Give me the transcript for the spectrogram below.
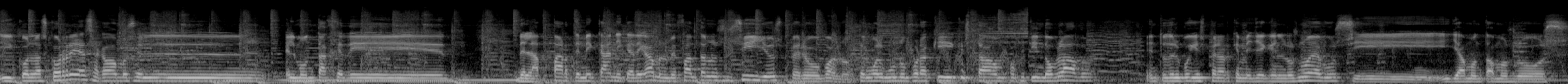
Y con las correas acabamos el, montaje de, la parte mecánica, digamos. Me faltan los usillos, pero bueno, tengo alguno por aquí que está un poquitín doblado. Entonces voy a esperar que me lleguen los nuevos y, y ya montamos los...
